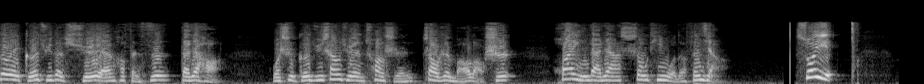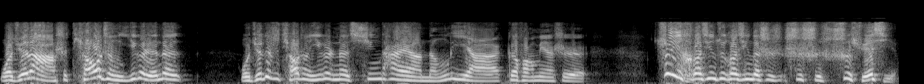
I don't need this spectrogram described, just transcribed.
各位格局的学员和粉丝，大家好，我是格局商学院创始人赵振宝老师，欢迎大家收听我的分享。所以，我觉得啊，是调整一个人的，我觉得是调整一个人的心态啊、能力啊各方面是最核心、最核心的是是是是学习，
